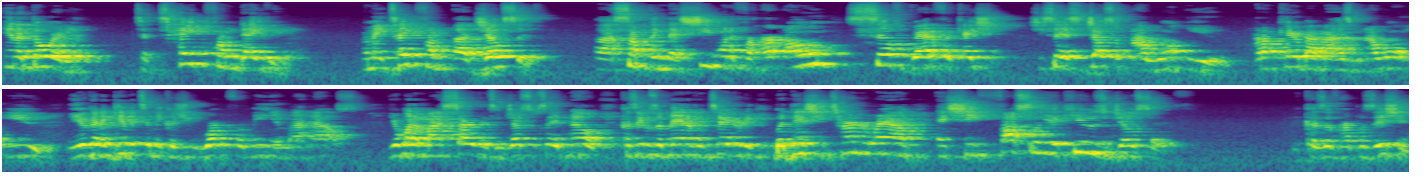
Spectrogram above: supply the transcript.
in authority to take from David, I mean, take from uh, Joseph uh, something that she wanted for her own self gratification. She says, Joseph, I want you. I don't care about my husband. I want you. You're going to give it to me because you work for me in my house. You're one of my servants. And Joseph said no, because he was a man of integrity. But then she turned around and she falsely accused Joseph because of her position.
